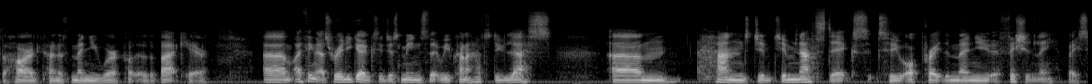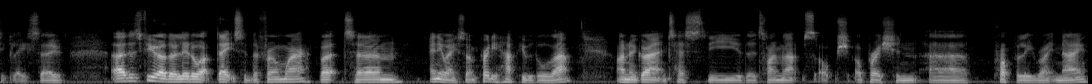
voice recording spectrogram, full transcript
the hard kind of menu work at the back here. Um, I think that's really good because it just means that we kind of have to do less um, hand gym gymnastics to operate the menu efficiently, basically. So uh, there's a few other little updates in the firmware, but um, anyway, so I'm pretty happy with all that. I'm going to go out and test the, the time-lapse op operation uh, properly right now.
